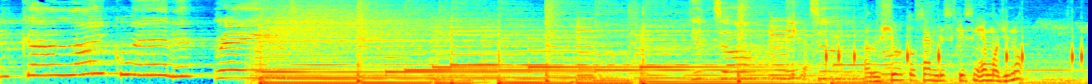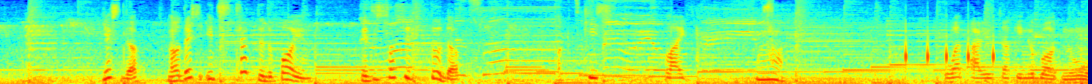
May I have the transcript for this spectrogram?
think I like when it rains. You told me to. Are you sure to send this kissing emoji, no? Yes, Duff. Nowadays, it's straight to the point. It is so sweet too, Duff. A kiss, like... mwah. What are you talking about, no?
